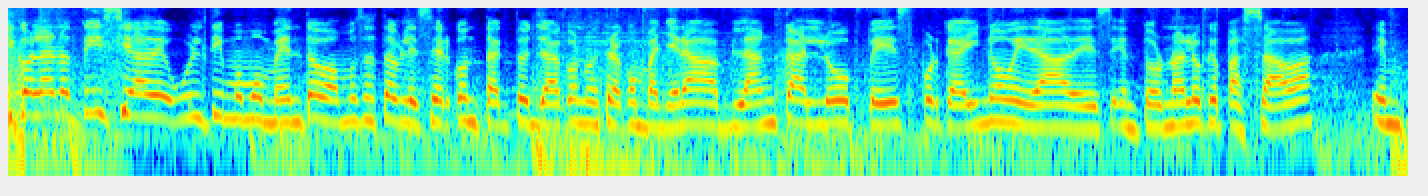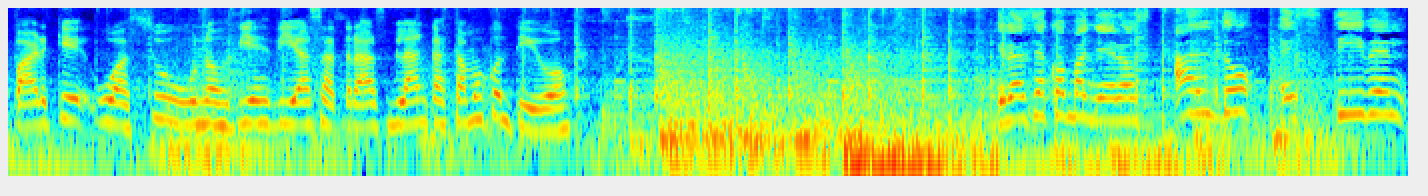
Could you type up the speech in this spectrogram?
Y con la noticia de último momento vamos a establecer contacto ya con nuestra compañera Blanca López porque hay novedades en torno a lo que pasaba en Parque Guazú unos 10 días atrás. Blanca, estamos contigo. Gracias compañeros. Aldo Steven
